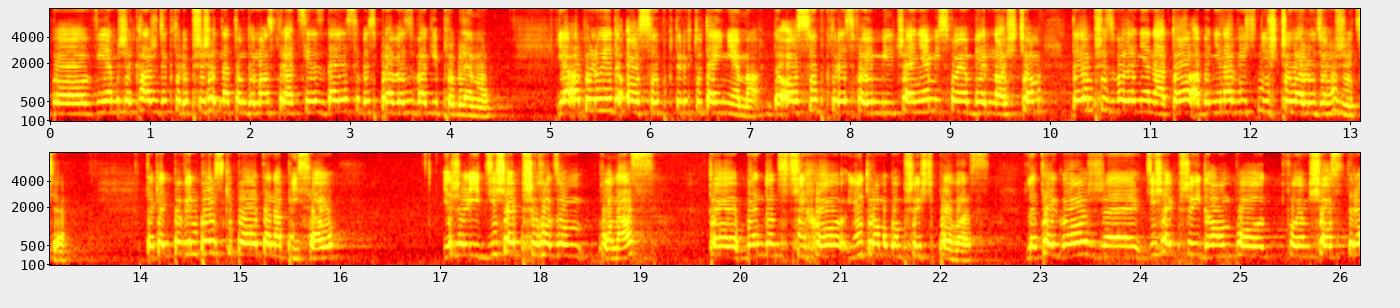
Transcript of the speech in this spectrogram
bo wiem, że każdy, który przyszedł na tę demonstrację, zdaje sobie sprawę z wagi problemu. Ja apeluję do osób, których tutaj nie ma, do osób, które swoim milczeniem i swoją biernością dają przyzwolenie na to, aby nienawiść niszczyła ludziom życie. Tak jak pewien polski poeta napisał, jeżeli dzisiaj przychodzą po nas, to będąc cicho, jutro mogą przyjść po was. Dlatego, że dzisiaj przyjdą po twoją siostrę,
